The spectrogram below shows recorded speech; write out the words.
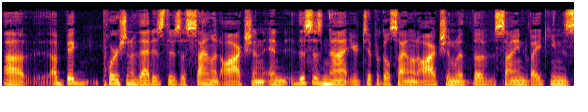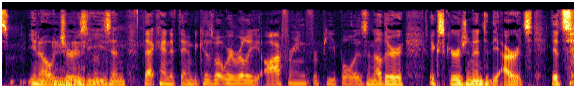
a big portion of that is there's a silent auction, and this is not your typical silent auction with the signed Vikings, you know, mm-hmm. jerseys and that kind of thing. Because what we're really offering for people is another excursion into the arts. It's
